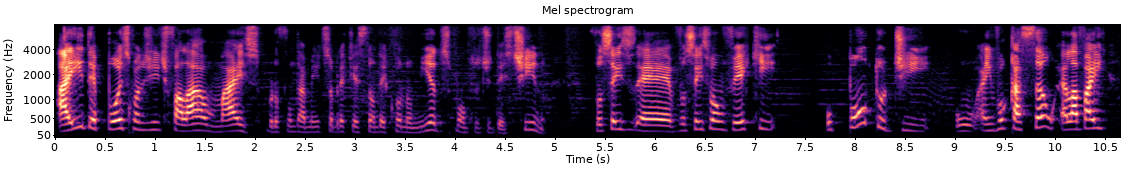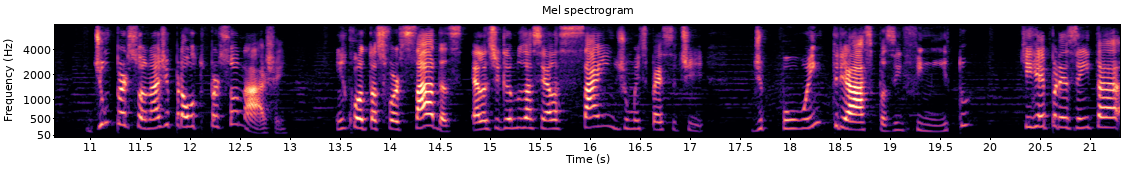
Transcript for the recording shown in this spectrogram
Aí depois, quando a gente falar mais profundamente sobre a questão da economia dos pontos de destino, vocês, é, vocês vão ver que o ponto de. O, a invocação ela vai de um personagem para outro personagem. Enquanto as forçadas, elas, digamos assim, elas saem de uma espécie de, de pool, entre aspas, infinito, que representa,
